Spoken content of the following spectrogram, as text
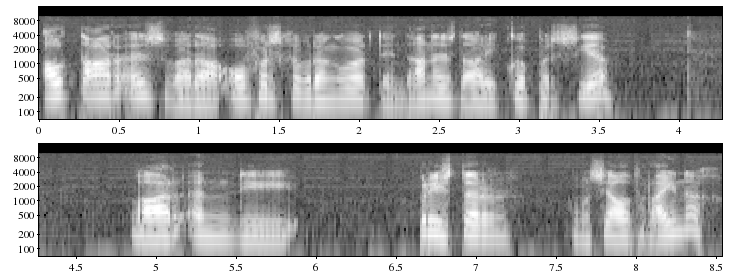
altaar is, waar daar offers gebring word, en dan is daar die kopersee, waarin die priester omself reinig,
